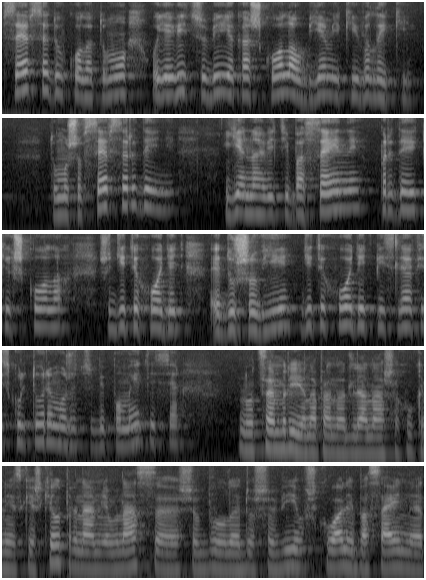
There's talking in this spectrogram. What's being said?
Все, все довкола. Тому уявіть собі, яка школа, об'єм який великий. Тому що все всередині. Є навіть і басейни при деяких школах, що діти ходять, е, душові діти ходять після фізкультури, можуть собі помитися. Ну це мрія, напевно, для наших українських шкіл, принаймні в нас, е, щоб були душові в школі, басейни,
